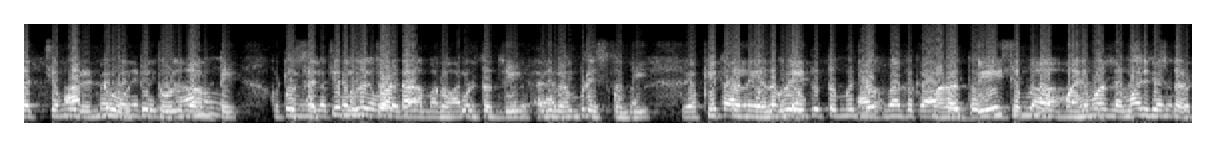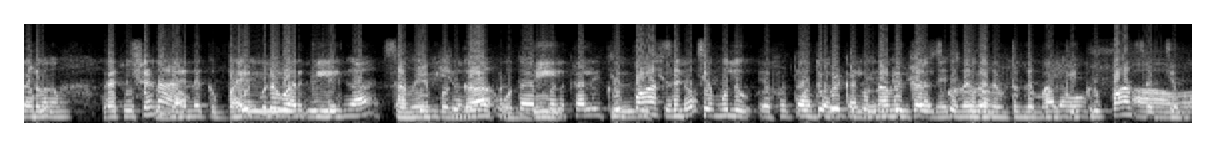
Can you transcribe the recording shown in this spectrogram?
సత్యము రెండు ఒకటి తోడుగా ఉంటాయి సత్యముల చోట కృప ఉంటుంది అది వెంబడిస్తుంది ప్రార్థించుకుందాం. ఎనభై ఐదు తొమ్మిదిలో మన దేశంలో ఉంటున్న. మహిమ సమాజాన్ని కూడా నివసించినట్లు రక్షణ. ఆయనకు భయపడే వారికి సమీపంగా ఉంది కృపా సత్యములు పెట్టుకున్నవి కలుసుకున్నవి. ఉంటుంది మనకి మనం, కృపా సత్యము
